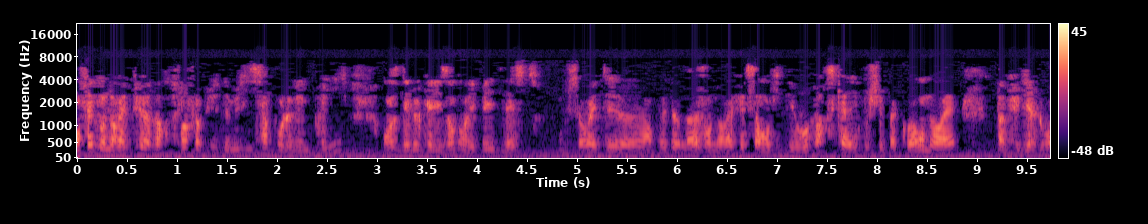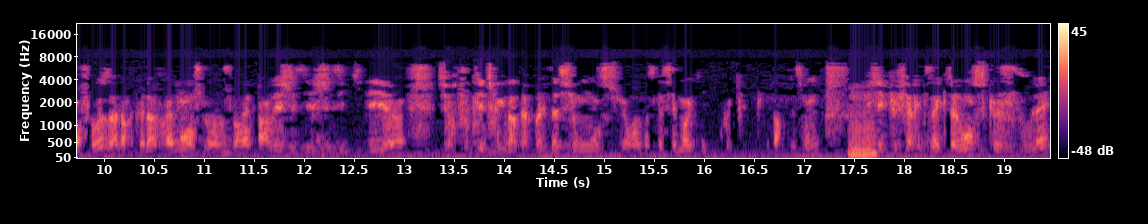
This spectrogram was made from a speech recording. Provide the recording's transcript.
En fait, on aurait pu avoir trois fois plus de musiciens pour le même prix en se délocalisant dans les pays de l'Est. Donc ça aurait été euh, un peu dommage. On aurait fait ça en vidéo par Skype ou je sais pas quoi. On n'aurait pas pu dire grand chose. Alors que là, vraiment, je, je leur ai parlé, je les ai, je les ai guidés euh, sur tous les trucs d'interprétation, sur parce que c'est moi qui de partition. Mmh. Et j'ai pu faire exactement ce que je voulais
